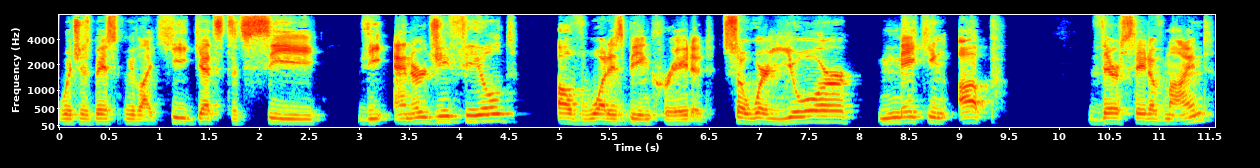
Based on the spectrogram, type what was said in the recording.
which is basically like he gets to see the energy field of what is being created. So where you're making up their state of mind,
